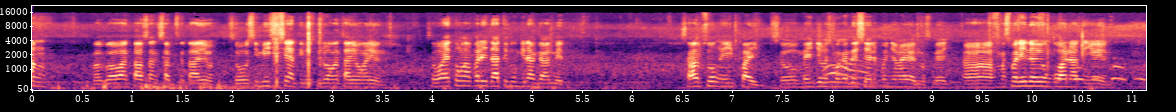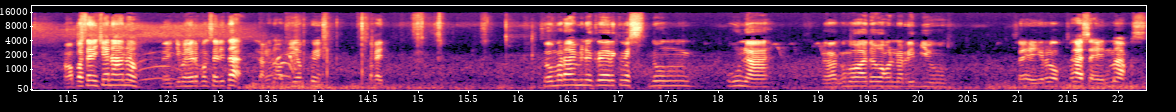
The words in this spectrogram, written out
lang, mag 1,000 subs na tayo. So si Mrs. yan, tinutulungan tayo ngayon. So ito nga pala dati kong ginagamit. Samsung A5. So medyo mas maganda yung cellphone niya ngayon. Mas, med- ah, mas malinaw yung kuha natin ngayon. Mga pasensya na ano, medyo mahirap magsalita. Laki ng abiyap ko eh. Sakit. So marami nagre-request nung una na gumawa daw ako ng review sa Aerox, ah sa NMAX.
